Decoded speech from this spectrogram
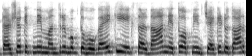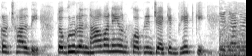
दर्शक इतने मंत्र मुक्त हो गए कि एक सरदार ने तो अपनी जैकेट उतार कर छाल दी तो गुरु रंधावा ने उनको अपनी जैकेट भेंट की। जैकेट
